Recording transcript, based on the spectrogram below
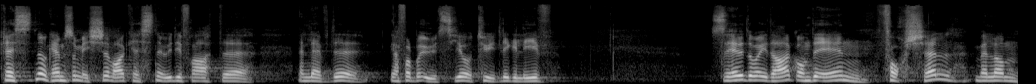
kristne, og hvem som ikke var kristne, ut ifra at uh, en levde iallfall på utsida tydelige liv. Så er det da i dag om det er en forskjell mellom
